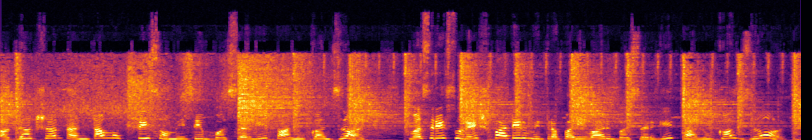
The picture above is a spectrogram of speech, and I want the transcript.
अध्यक्ष तंटामुक्ती समिती बसरगी तालुका जत व श्री सुरेश पाटील मित्र परिवार बसरगी तालुका जत.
